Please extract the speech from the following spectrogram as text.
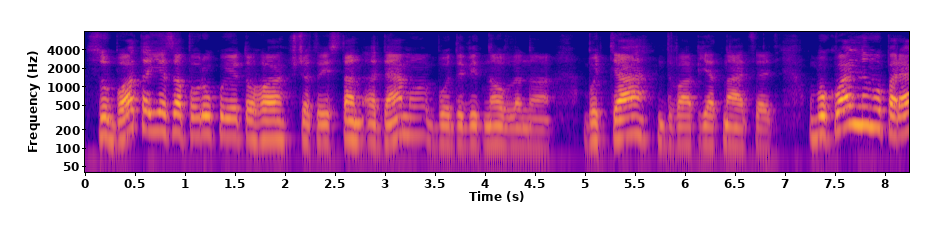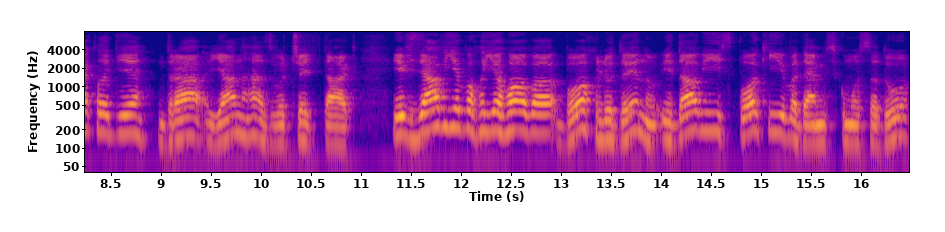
субота є запорукою того, що цей стан Едему буде відновлено. Буття 2.15. У буквальному перекладі Дра Янга звучить так. І взяв Єгова Бог людину і дав їй спокій в Едемському саду,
